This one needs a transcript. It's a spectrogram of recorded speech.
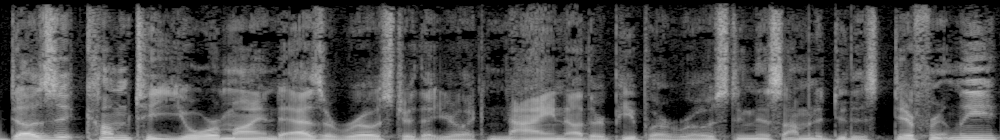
Does it come to your mind as a roaster that you're like nine other people are roasting this? I'm going to do this differently,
